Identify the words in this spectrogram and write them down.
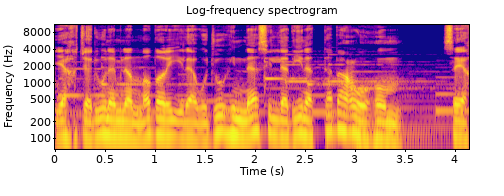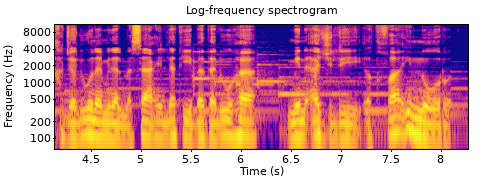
يخجلون من النظر إلى وجوه الناس الذين اتبعوهم. سيخجلون من المساعي التي بذلوها من أجل إطفاء النور.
